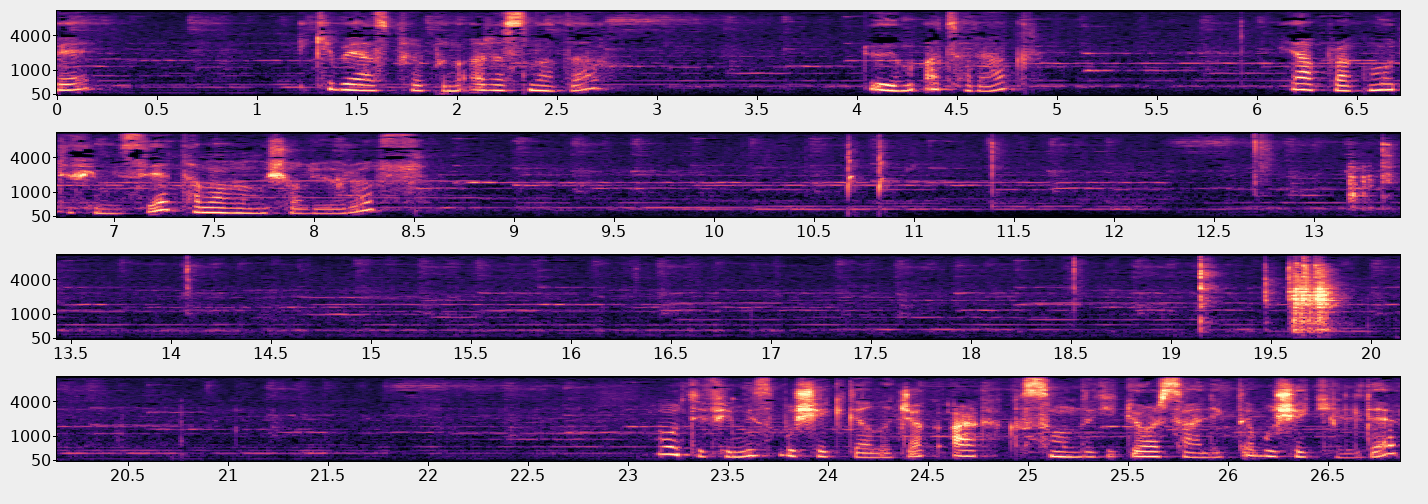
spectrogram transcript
Ve iki beyaz pırpının arasına da düğüm atarak yaprak motifimizi tamamlamış oluyoruz. Motifimiz bu şekilde alacak. Arka kısmındaki görsellik de bu şekilde.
